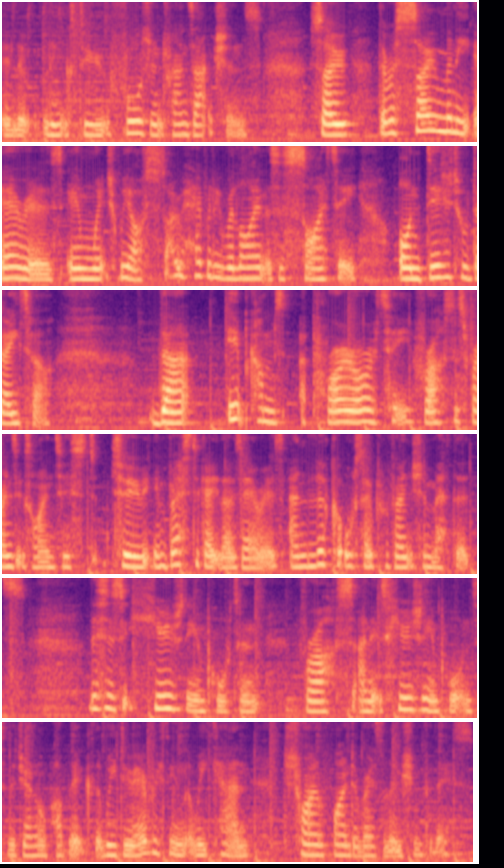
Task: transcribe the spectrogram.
it links to fraudulent transactions. So there are so many areas in which we are so heavily reliant as a society on digital data that it becomes a priority for us as forensic scientists to investigate those areas and look at also prevention methods. This is hugely important for us and it's hugely important to the general public that we do everything that we can to try and find a resolution for this.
